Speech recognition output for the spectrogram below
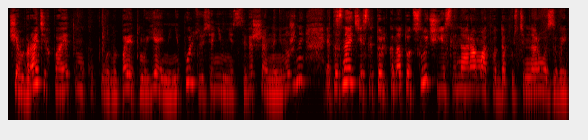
чем брать их по этому купону. Поэтому я ими не пользуюсь, они мне совершенно не нужны. Это, знаете, если только на тот случай, если на аромат, вот, допустим, на розовый,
